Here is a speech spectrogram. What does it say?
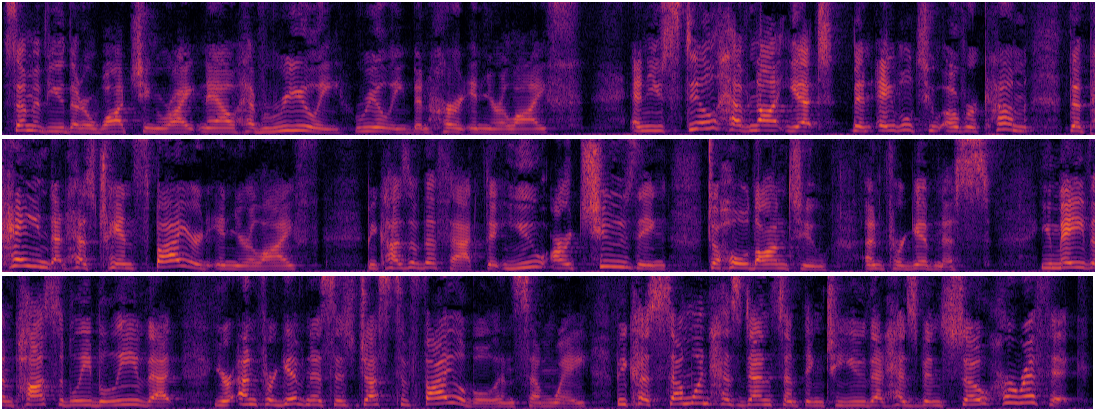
Some of you that are watching right now have really, really been hurt in your life, and you still have not yet been able to overcome the pain that has transpired in your life because of the fact that you are choosing to hold on to unforgiveness. You may even possibly believe that your unforgiveness is justifiable in some way because someone has done something to you that has been so horrific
